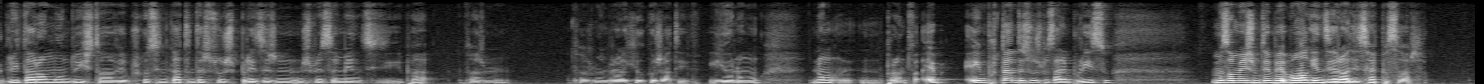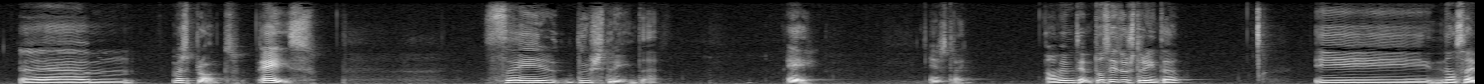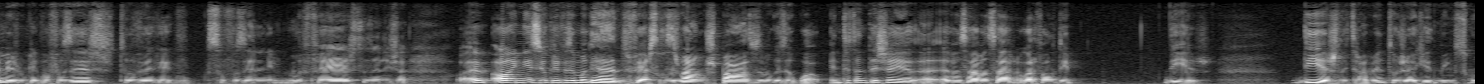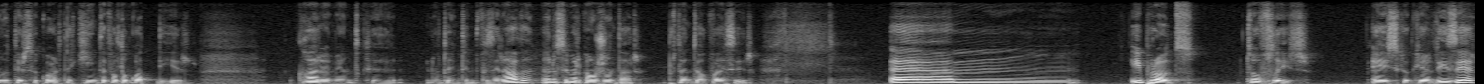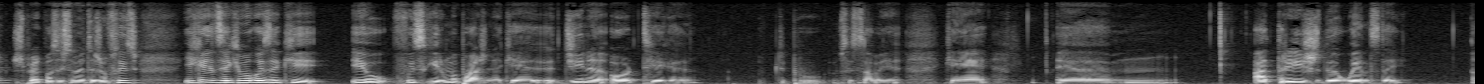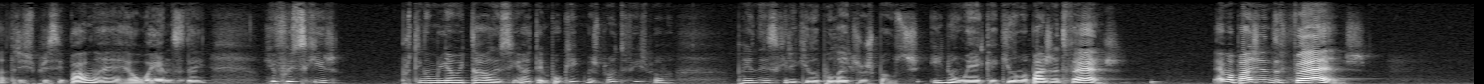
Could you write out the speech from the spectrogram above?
gritar ao mundo isto, estão a ver? Porque eu sinto que há tantas pessoas presas nos pensamentos e pá, faz-me faz lembrar aquilo que eu já tive. E eu não. não pronto, é, é importante as pessoas passarem por isso, mas ao mesmo tempo é bom alguém dizer: olha, isso vai passar. Um, mas pronto, é isso. Sair dos 30. É. É estranho ao mesmo tempo, estou a sair dos 30 e não sei mesmo o que é que vou fazer. Estou a ver o que é que vou, se vou fazer uma festa aniversário. Ao início eu queria fazer uma grande festa, reservar um espaço, uma coisa uau. Entretanto deixei avançar, avançar. Agora falam tipo dias. Dias, literalmente. Hoje é aqui domingo, segunda, terça, quarta, quinta. Faltam quatro dias. Claramente que não tenho tempo de fazer nada, a não ser marcar um jantar. Portanto é o que vai ser. Um, e pronto, estou feliz. É isso que eu quero dizer. Espero que vocês também estejam felizes. E queria dizer aqui uma coisa que eu fui seguir uma página que é Gina Ortega. Tipo, não sei se sabem quem é. É um, a atriz da Wednesday. A atriz principal, não é? É a Wednesday. E eu fui seguir. Porque tinha um milhão e tal. E assim, ah, tem pouquinho, mas pronto, fiz. Pá, andei a seguir aquilo a pôr likes nos posts. E não é que aquilo é uma página de fãs. É uma página de fãs.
